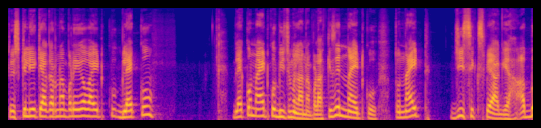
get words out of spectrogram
तो इसके लिए क्या करना पड़ेगा वाइट को ब्लैक को? ब्लैक को नाइट को बीच में लाना पड़ा। किसे? नाइट को। तो नाइट जी सिक्स पे आ गया। अब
